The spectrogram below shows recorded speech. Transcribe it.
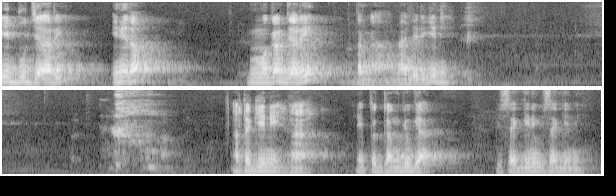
Ibu jari ini toh memegang jari tengah. Nah, jadi gini. Atau gini. Nah, ini pegang juga. Bisa gini, bisa gini.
